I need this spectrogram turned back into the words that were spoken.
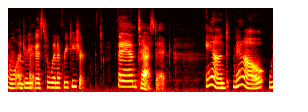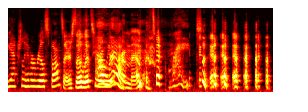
and we'll enter you guys to win a free T-shirt. Fantastic. And now we actually have a real sponsor, so let's hear a Oh, word yeah. from them. Right.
